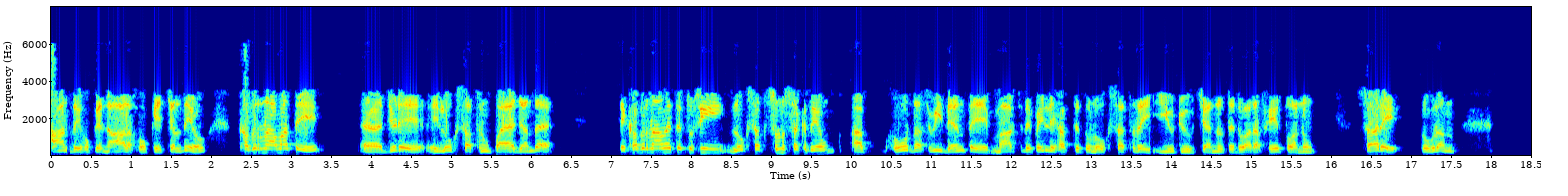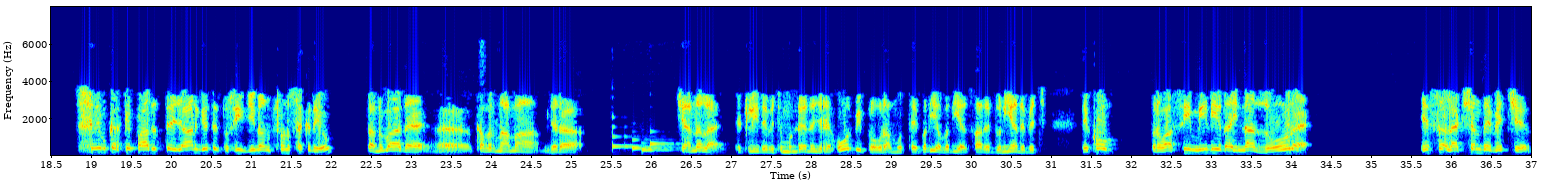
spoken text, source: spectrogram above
ਹਾਨ ਦੇ ਹੋ ਕੇ ਨਾਲ ਹੋ ਕੇ ਚੱਲਦੇ ਹੋ। ਖਬਰਨਾਮਾ ਤੇ ਜਿਹੜੇ ਲੋਕ ਸੱਥ ਨੂੰ ਪਾਇਆ ਜਾਂਦਾ ਹੈ ਤੇ ਖਬਰਨਾਮੇ ਤੇ ਤੁਸੀਂ ਲੋਕ ਸੱਤ ਸੁਣ ਸਕਦੇ ਹੋ। ਆਪ ਹੋਰ 10-20 ਦਿਨ ਤੇ ਮਾਰਚ ਦੇ ਪਹਿਲੇ ਹਫ਼ਤੇ ਤੋਂ ਲੋਕ ਸੱਤ ਦੇ YouTube ਚੈਨਲ ਤੇ ਦੁਆਰਾ ਫੇਰ ਤੁਹਾਨੂੰ ਸਾਰੇ ਪ੍ਰੋਗਰਾਮ ਸੇਵ ਕਰਕੇ ਪਾ ਦਿੱਤੇ ਜਾਣਗੇ ਤੇ ਤੁਸੀਂ ਜਿਨ੍ਹਾਂ ਨੂੰ ਸੁਣ ਸਕਦੇ ਹੋ। ਧੰਨਵਾਦ ਹੈ ਖਬਰਨਾਮਾ ਜਿਹੜਾ ਚੈਨਲ ਹੈ, ਇਟਲੀ ਦੇ ਵਿੱਚ ਮੁੰਡੇ ਨੇ ਜਿਹੜੇ ਹੋਰ ਵੀ ਪ੍ਰੋਗਰਾਮ ਉੱਥੇ ਵਧੀਆ ਵਧੀਆ ਸਾਰੇ ਦੁਨੀਆ ਦੇ ਵਿੱਚ। ਦੇਖੋ, ਪ੍ਰਵਾਸੀ ਮੀਡੀਆ ਦਾ ਇੰਨਾ ਜ਼ੋਰ ਹੈ ਇਸ ਇਲੈਕਸ਼ਨ ਦੇ ਵਿੱਚ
